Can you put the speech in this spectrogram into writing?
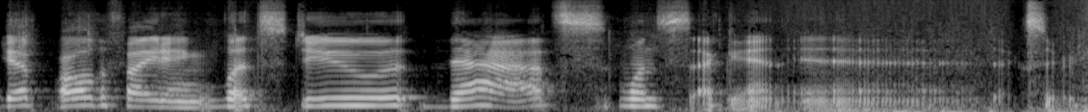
yep. All the fighting. Let's do that. One second. And dexterity.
